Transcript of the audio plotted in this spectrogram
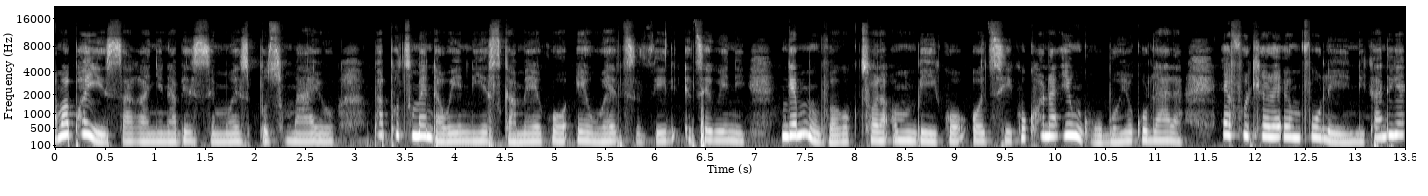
Amaphoyisa kanye nabezimo eziphuthumayo baphuthuma endaweni yesigameko eWestville eThekwini ngemuva kokuthola umbiko othi kukhona ingubo yokulala efuhlelwe emfuleni kanti-ke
